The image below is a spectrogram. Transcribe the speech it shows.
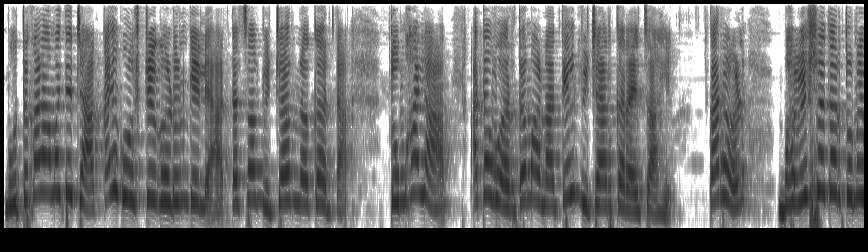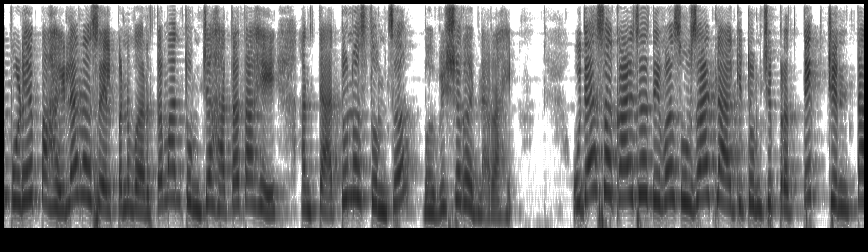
भूतकाळामध्ये ज्या काही गोष्टी घडून गेल्या त्याचा विचार न करता तुम्हाला आता वर्तमानातील विचार करायचा आहे. कारण भविष्य तर तुम्ही पुढे पाहिलं नसेल पण वर्तमान तुमच्या हातात आहे आणि त्यातूनच तुमचं भविष्य घडणार आहे. उद्या सकाळचा दिवस उजाडला की तुमची प्रत्येक चिंता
